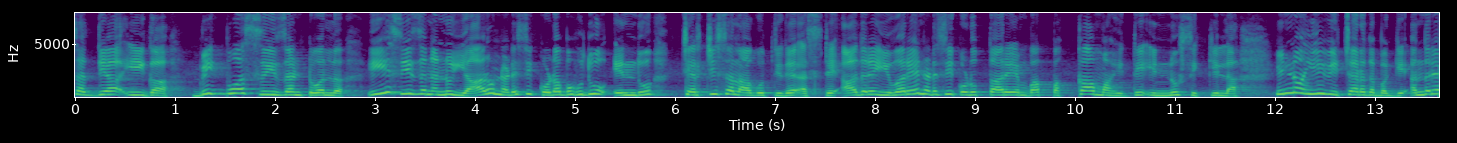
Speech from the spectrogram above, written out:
ಸದ್ಯ ಈಗ ಬಿಗ್ ಬಾಸ್ ಸೀಸನ್ ಟ್ವೆಲ್ ಈ ಸೀಸನನ್ನು ಯಾರು ನಡೆಸಿಕೊಡಬಹುದು ಎಂದು ಚರ್ಚಿಸಲಾಗುತ್ತಿದೆ ಅಷ್ಟೇ. ಆದರೆ ಇವರೇ ನಡೆಸಿಕೊಡುತ್ತಾರೆ ಎಂಬ ಪಕ್ಕಾ ಮಾಹಿತಿ ಇನ್ನೂ ಸಿಕ್ಕಿಲ್ಲ. ಇನ್ನು ಈ ವಿಚಾರದ ಬಗ್ಗೆ, ಅಂದರೆ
